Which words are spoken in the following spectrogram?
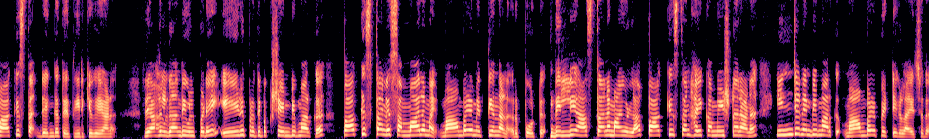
പാകിസ്ഥാൻ രംഗത്തെത്തിയിരിക്കുകയാണ്. രാഹുൽ ഗാന്ധി ഉൾപ്പെടെ ഏഴ് പ്രതിപക്ഷ എം പിമാർക്ക് പാകിസ്ഥാന്റെ സമ്മാനമായി മാമ്പഴം എത്തിയെന്നാണ് റിപ്പോർട്ട്. ദില്ലി ആസ്ഥാനമായുള്ള പാകിസ്ഥാൻ ഹൈ കമ്മീഷണറാണ് ഇന്ത്യൻ എം പിമാർക്ക് മാമ്പഴ പെട്ടികൾ അയച്ചത്.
